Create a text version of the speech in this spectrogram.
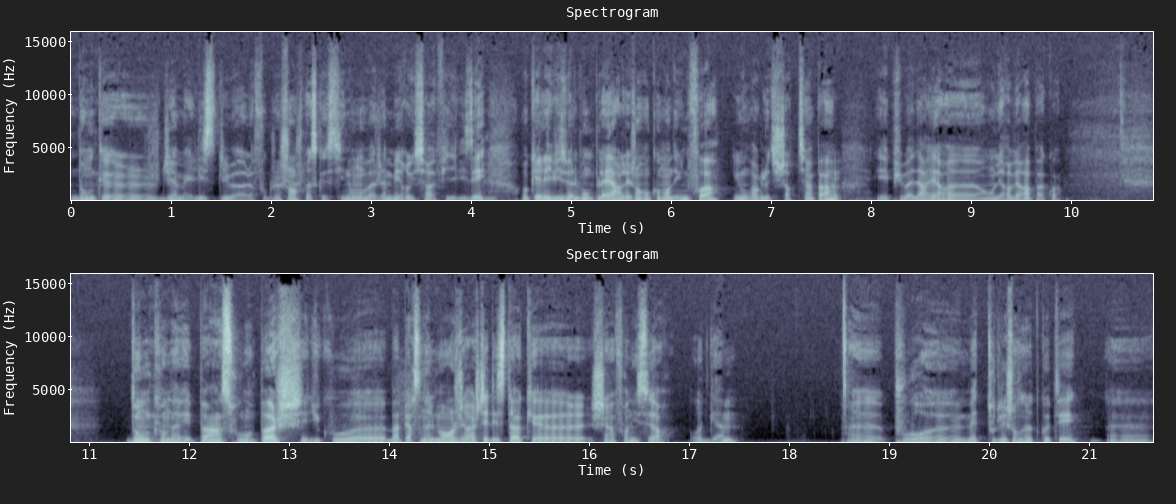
Donc je dis à Maëlys, je dis bah là faut que je change parce que sinon on va jamais réussir à fidéliser. Ok, les visuels vont plaire, les gens vont commander une fois, ils vont voir que le t-shirt tient pas, Mm. et puis bah derrière on les reverra pas quoi. Donc on n'avait pas un sou en poche et du coup euh, bah, personnellement j'ai racheté des stocks euh, chez un fournisseur haut de gamme euh, pour euh, mettre toutes les chances de notre côté. Euh,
